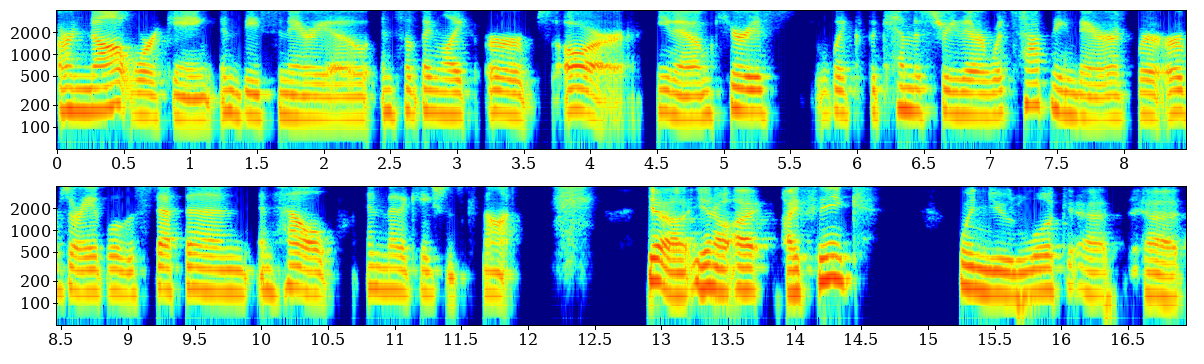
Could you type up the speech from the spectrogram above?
are not working in these scenario and something like herbs are? You know, I'm curious like the chemistry there, what's happening there where herbs are able to step in and help and medications cannot. Yeah, you know, I I think when you look at at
